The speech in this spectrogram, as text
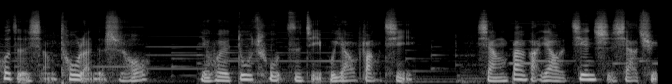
或者想偷懒的时候，也会督促自己不要放弃，想办法要坚持下去。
